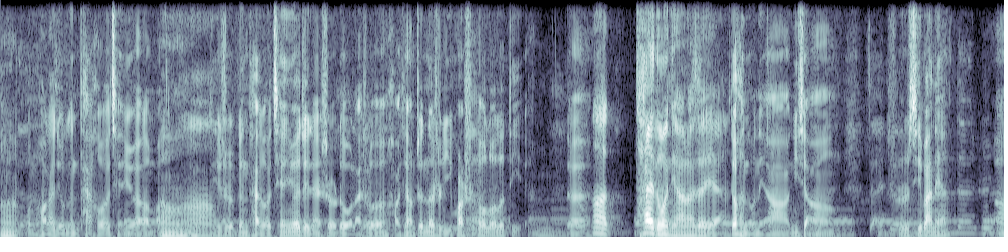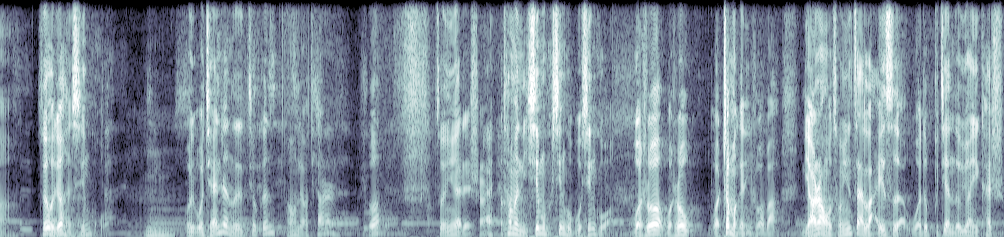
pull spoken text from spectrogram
嗯。我们后来就跟泰和签约了嘛。其实跟泰和签约这件事儿对我来说，好像真的是一块石头落了地。对，那太多年了，这也。有很多年啊，你想十七八年啊，所以我觉得很辛苦。嗯。我我前一阵子就跟朋友聊天儿，说做音乐这事儿，他问你辛不辛苦不辛苦？我说我说我这么跟你说吧，你要让我重新再来一次，我都不见得愿意开始。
